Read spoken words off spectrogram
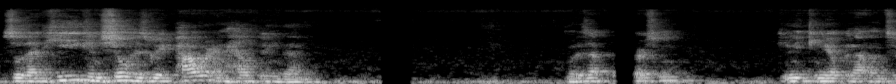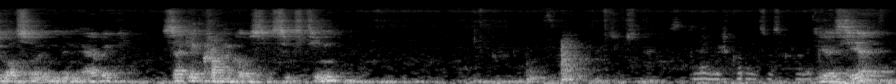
so that He can show His great power in helping them. What does that verse mean? Can you, can you open that one too, also in, in Arabic? Second Chronicles 16. Language Chronicles, Chronicles. Do you guys see it?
